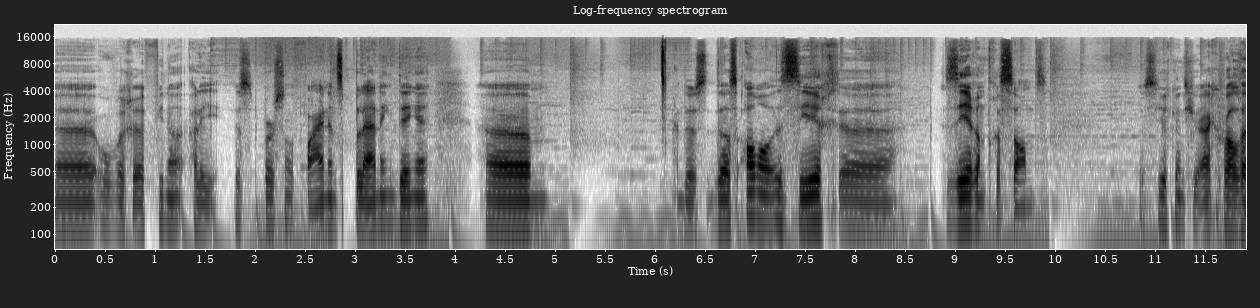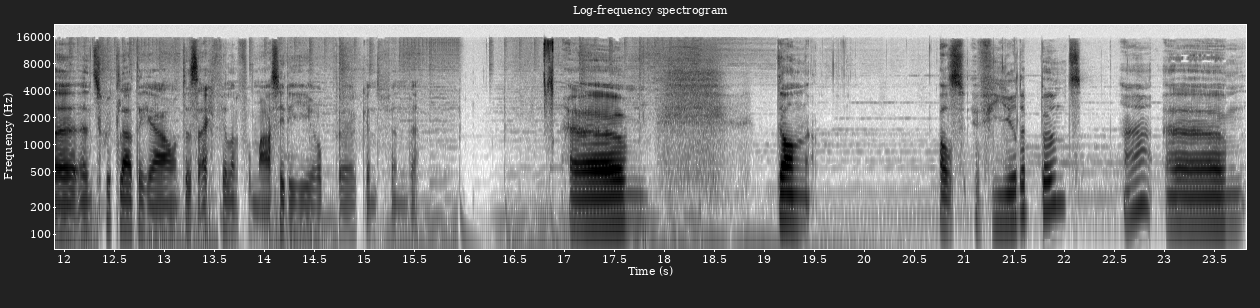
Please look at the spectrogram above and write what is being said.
uh, over dus personal finance planning dingen. Um, dus dat is allemaal zeer, zeer interessant. Dus hier kunt je echt wel eens goed laten gaan, want het is echt veel informatie die je hierop uh, kunt vinden. Um, dan als vierde punt um,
